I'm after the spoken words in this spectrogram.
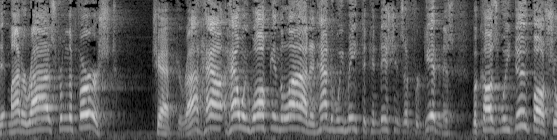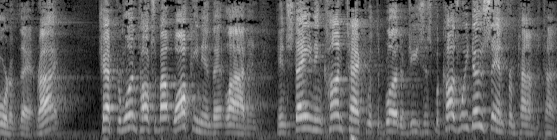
that might arise from the first chapter, right? How, how we walk in the light and how do we meet the conditions of forgiveness because we do fall short of that, right? Chapter 1 talks about walking in that light and, and staying in contact with the blood of Jesus because we do sin from time to time.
